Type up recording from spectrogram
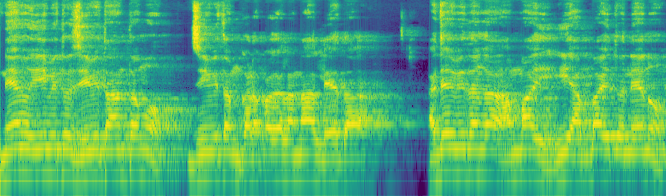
నేను ఈమెతో జీవితాంతము జీవితం గడపగలనా లేదా? అదేవిధంగా అమ్మాయి ఈ అబ్బాయితో నేను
